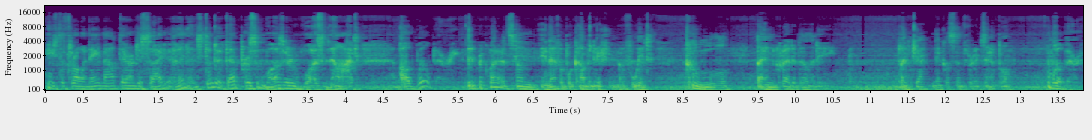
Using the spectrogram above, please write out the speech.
He used to throw a name out there and decide in an instant if that person was or was not a Wilbury. It required some ineffable combination of wit, cool, and credibility. Like Jack Nicholson, for example. Wilbury.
